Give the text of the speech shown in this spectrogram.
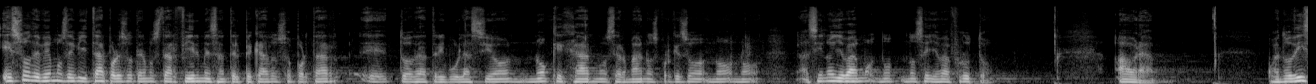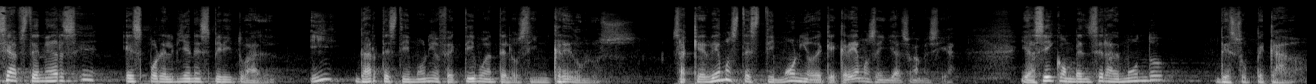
eso debemos evitar, por eso tenemos que estar firmes ante el pecado, soportar eh, toda tribulación, no quejarnos, hermanos, porque eso no, no, así no llevamos, no, no se lleva fruto. Ahora, cuando dice abstenerse es por el bien espiritual y dar testimonio efectivo ante los incrédulos. O sea, que demos testimonio de que creemos en Yahshua Mesías y así convencer al mundo de su pecado.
